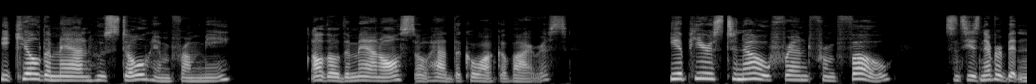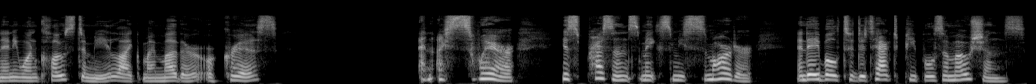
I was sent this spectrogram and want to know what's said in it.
He killed a man who stole him from me, although the man also had the Koaka virus. He appears to know friend from foe, since he has never bitten anyone close to me like my mother or Kris. And I swear, his presence makes me smarter and able to detect people's emotions.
